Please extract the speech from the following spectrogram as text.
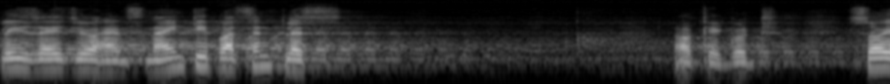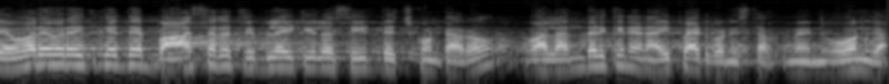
Please raise your hands. Ninety percent plus. Okay good. So ఎవరెవరైతే బాసర త్రిబుల్ ఐటీలో సీట్ తెచ్చుకుంటారో వాళ్ళందరికీ నేను ఐప్యాడ్ కొనిస్తాను నేను ఓన్గా.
